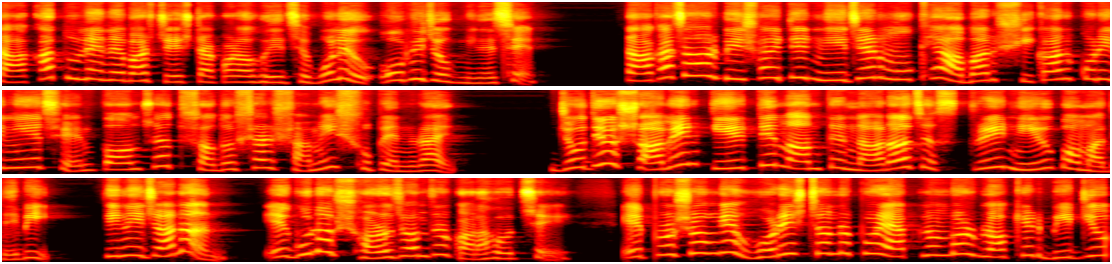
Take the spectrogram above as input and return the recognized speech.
টাকা তুলে নেবার চেষ্টা করা হয়েছে বলেও অভিযোগ মিলেছে। টাকা চাওয়ার বিষয়টি নিজের মুখে আবার স্বীকার করে নিয়েছেন পঞ্চায়েত সদস্যের স্বামী সুপেন রায়। যদিও স্বামীর কীর্তি মানতে নারাজ স্ত্রী নিরুপমা দেবী, তিনি জানান, এগুলো ষড়যন্ত্র করা হচ্ছে। এ প্রসঙ্গে হরিশচন্দ্রপুর এক নম্বর ব্লকের বিডিও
